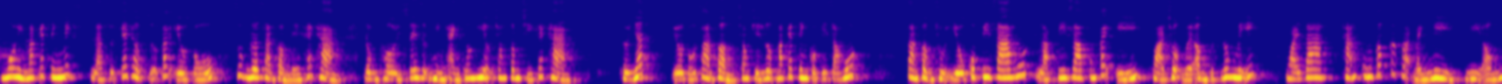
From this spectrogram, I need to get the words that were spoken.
Mô hình marketing mix là sự kết hợp giữa các yếu tố giúp đưa sản phẩm đến khách hàng, đồng thời xây dựng hình ảnh thương hiệu trong tâm trí khách hàng. Thứ nhất, yếu tố sản phẩm trong chiến lược marketing của Pizza Hut. Sản phẩm chủ yếu của Pizza Hut là pizza phong cách Ý hòa trộn với ẩm thực nước Mỹ. Ngoài ra, hãng cung cấp các loại bánh mì, mì ống,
